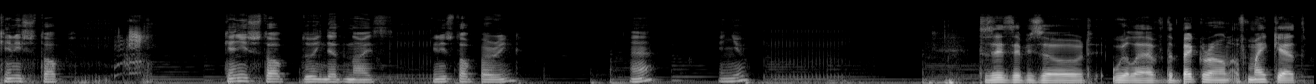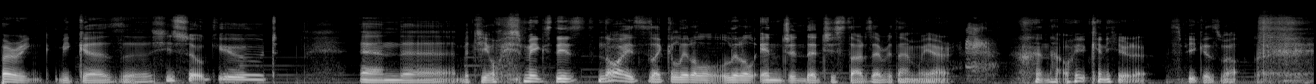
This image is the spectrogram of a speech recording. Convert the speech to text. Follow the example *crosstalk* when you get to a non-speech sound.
Can you stop? Can you stop doing that noise? Can you stop purring? Huh? Can you? Today's episode will have the background of my cat purring because uh, she's so cute. And uh, but she *laughs* always makes this noise like a little little engine that she starts every time we are. *laughs* now you can hear her speak as well.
